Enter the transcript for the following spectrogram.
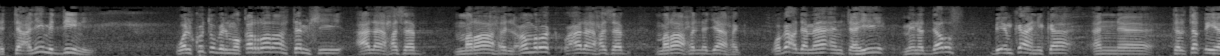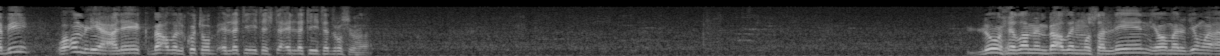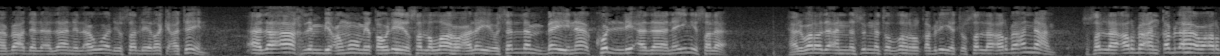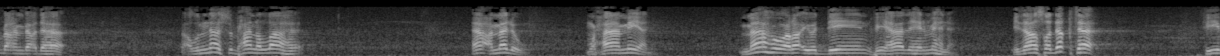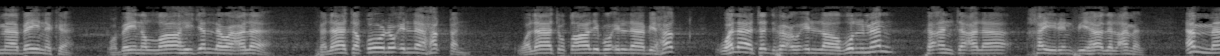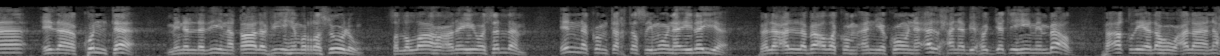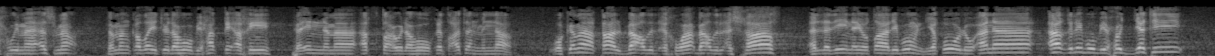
التعليم الديني والكتب المقررة تمشي على حسب مراحل عمرك وعلى حسب مراحل نجاحك. وبعدما أنتهي من الدرس بإمكانك أن تلتقي بي وأملي عليك بعض الكتب التي تشت... التي تدرسها. لوحظ من بعض المصلين يوم الجمعة بعد الأذان الأول يصلي ركعتين. هذا آخذ بعموم قوله صلى الله عليه وسلم بين كل أذانين صلاة. هل ورد أن سنة الظهر القبلية تصلى أربعا؟ نعم. تصلى أربعا قبلها وأربعا بعدها. بعض الناس سبحان الله أعملوا محاميا. ما هو رأي الدين في هذه المهنة؟ إذا صدقت فيما بينك وبين الله جل وعلا فلا تقول إلا حقا ولا تطالب إلا بحق ولا تدفع إلا ظلما فأنت على خير في هذا العمل. أما إذا كنت من الذين قال فيهم الرسول صلى الله عليه وسلم إنكم تختصمون إلي فلعل بعضكم أن يكون ألحن بحجته من بعض فأقضي له على نحو ما أسمع فمن قضيت له بحق أخيه فإنما أقطع له قطعة من نار. وكما قال بعض الإخوة بعض الأشخاص الذين يطالبون يقول أنا أغلب بحجتي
